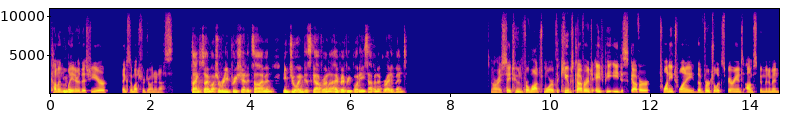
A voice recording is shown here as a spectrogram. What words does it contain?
coming mm -hmm. later this year. Thanks so much for joining us. Thanks so much. I really appreciate the time and enjoying Discover, and I hope everybody's having a great event. All right, stay tuned for lots more of theCUBE's coverage, HPE Discover 2020, the virtual experience. I'm Stu Miniman.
